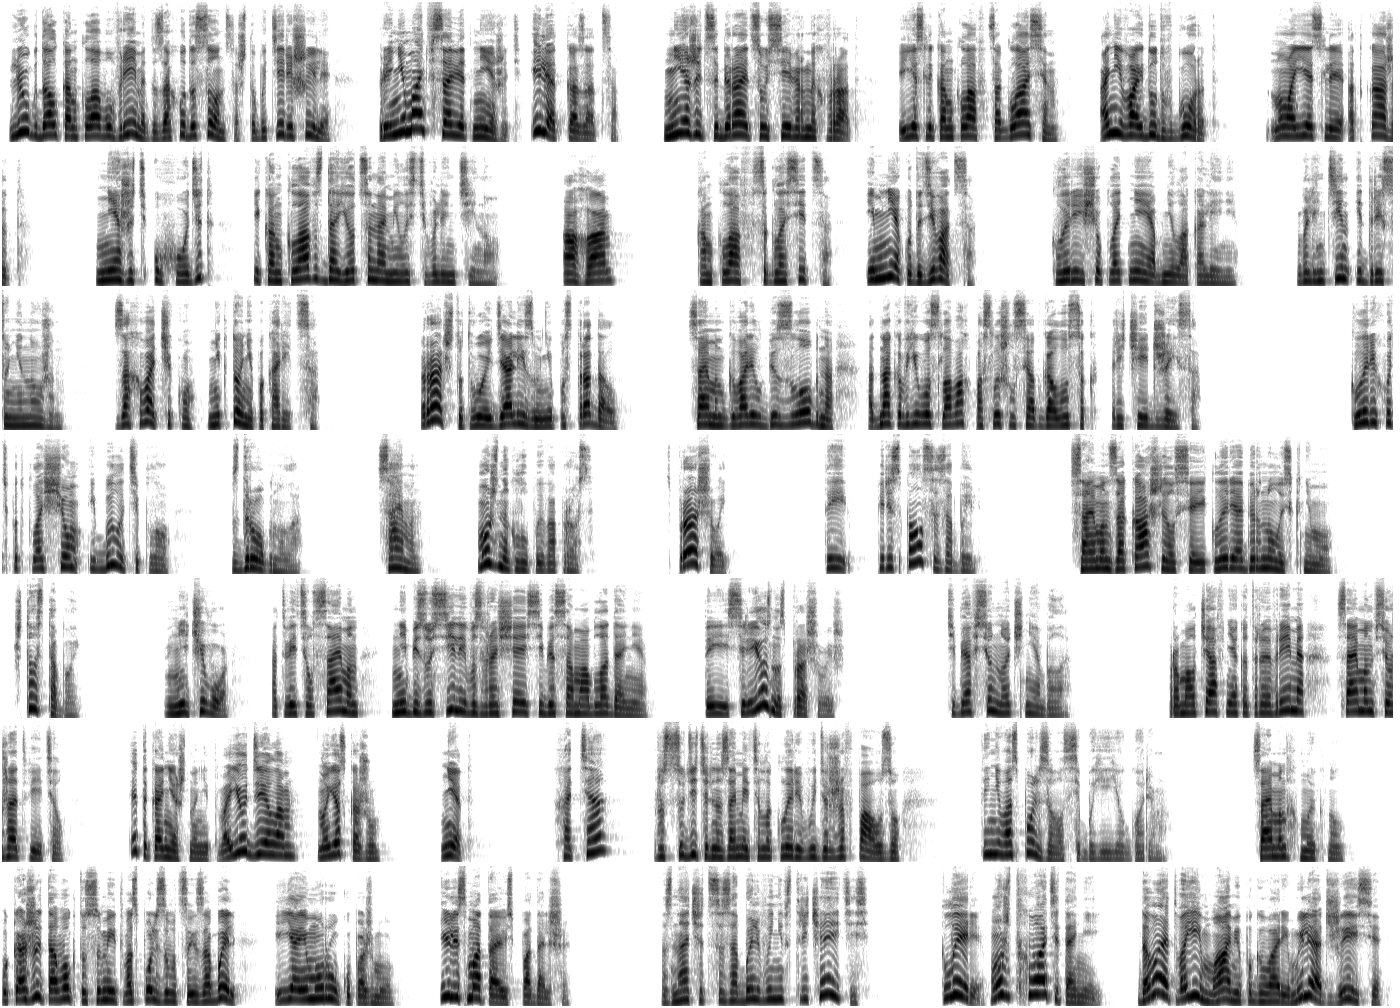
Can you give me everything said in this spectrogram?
Люк дал конклаву время до захода солнца, чтобы те решили, принимать в совет нежить или отказаться. Нежить собирается у северных врат, и если конклав согласен, они войдут в город. Ну а если откажет... Нежить уходит, и конклав сдается на милость Валентину. Ага. Конклав согласится, им некуда деваться. Клэри еще плотнее обняла колени. Валентин Идрису не нужен. Захватчику никто не покорится. Рад, что твой идеализм не пострадал. Саймон говорил беззлобно, однако в его словах послышался отголосок речей Джейса. Клэри хоть под плащом и было тепло, вздрогнула. «Саймон, можно глупый вопрос?» «Спрашивай». «Ты переспал с Изабель?» Саймон закашлялся, и Клэри обернулась к нему. «Что с тобой?» «Ничего», — ответил Саймон, не без усилий возвращая себе самообладание. «Ты серьезно спрашиваешь?» «Тебя всю ночь не было». Промолчав некоторое время, Саймон все же ответил. «Это, конечно, не твое дело, но я скажу. Нет». «Хотя», — рассудительно заметила Клэри, выдержав паузу, «ты не воспользовался бы ее горем». Саймон хмыкнул. «Покажи того, кто сумеет воспользоваться Изабель, и я ему руку пожму. Или смотаюсь подальше». «Значит, с Изабель вы не встречаетесь?» «Клэри, может, хватит о ней? Давай о твоей маме поговорим или о Джейсе».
